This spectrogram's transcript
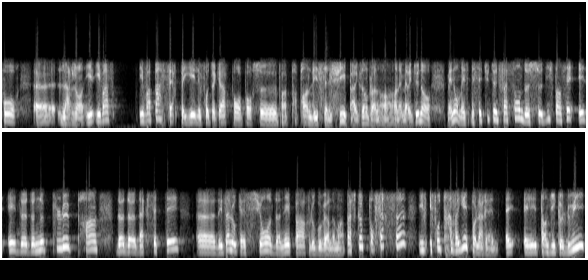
pour l'argent. Il, il va il va pas faire payer les photographes pour, pour, se, prendre les selfies, par exemple, en, Amérique du Nord. Mais non, mais, c'est une façon de se distancer et, de, ne plus prendre, d'accepter euh, des allocations données par le gouvernement. Parce que pour faire ça, il, faut travailler pour la reine. Et tandis que lui,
